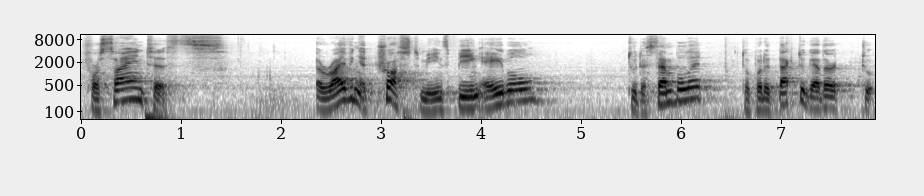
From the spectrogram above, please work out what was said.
For scientists, arriving at trust means being able to disassemble it, to put it back together, to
